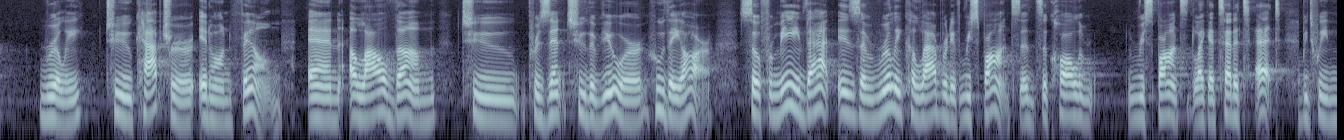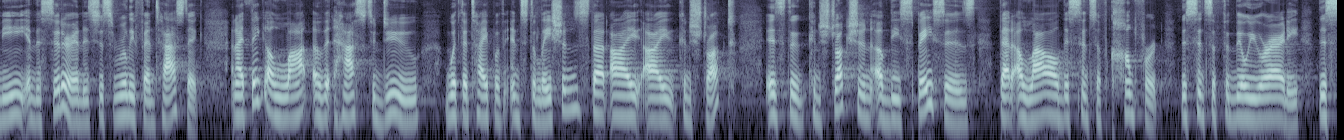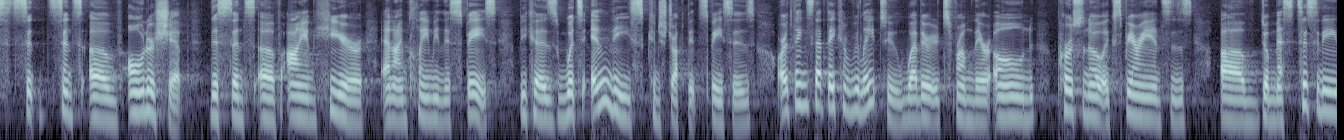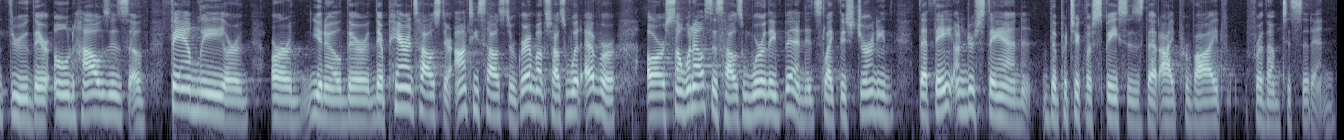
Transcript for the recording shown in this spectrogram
really, to capture it on film and allow them to present to the viewer who they are. So for me, that is a really collaborative response. It's a call response, like a tete a tete between me and the sitter, and it's just really fantastic. And I think a lot of it has to do with the type of installations that I, I construct. It's the construction of these spaces that allow this sense of comfort, this sense of familiarity, this sense of ownership this sense of I am here and I'm claiming this space because what's in these constructed spaces are things that they can relate to, whether it's from their own personal experiences of domesticity through their own houses of family or or you know their their parents' house, their auntie's house, their grandmother's house, whatever, or someone else's house where they've been. It's like this journey that they understand the particular spaces that I provide for them to sit in.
